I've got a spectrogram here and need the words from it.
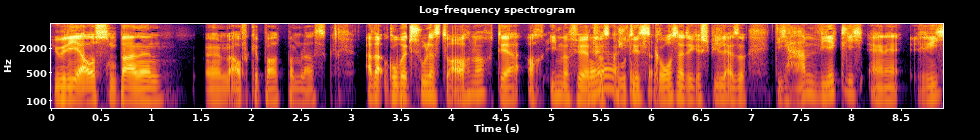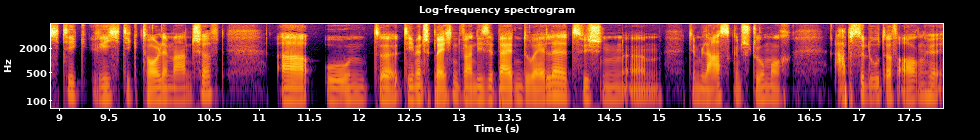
über die Außenbahnen ähm, aufgebaut beim Lask. Aber Robert Schul hast du auch noch, der auch immer für etwas ja, gut ist. Schon. Großartiger Spieler. Also die haben wirklich eine richtig, richtig tolle Mannschaft. Uh, und uh, dementsprechend waren diese beiden Duelle zwischen ähm, dem Sturm auch absolut auf Augenhöhe.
